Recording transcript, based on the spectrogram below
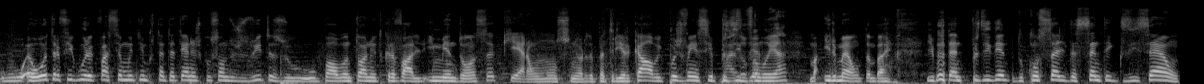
o, a outra figura que vai ser muito importante até na expulsão dos jesuítas, o, o Paulo António de Carvalho e Mendonça, que era um senhor da patriarcal e depois vem a ser presidente. Mais um familiar? Irmão também. E portanto, presidente do Conselho da Santa Inquisição,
